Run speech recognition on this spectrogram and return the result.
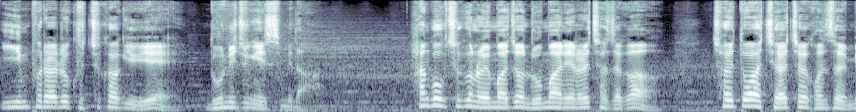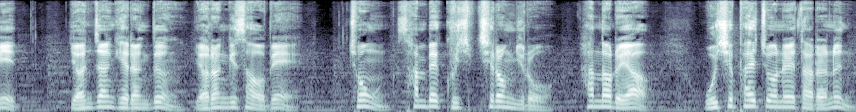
이 인프라를 구축하기 위해 논의 중에 있습니다. 한국 측은 얼마 전 루마니아를 찾아가 철도와 지하철 건설 및 연장 개량 등 11개 사업에 총 397억 유로, 한화로 약 58조 원에 달하는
